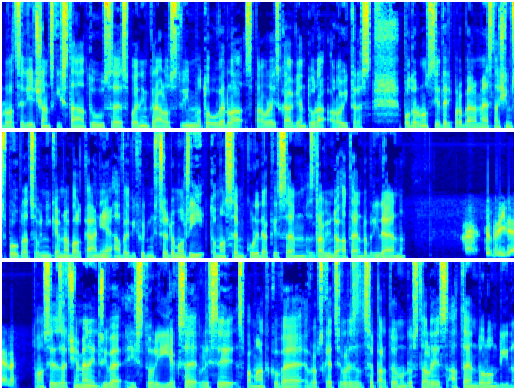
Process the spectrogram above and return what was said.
27 členských států se Spojeným královstvím to uvedla spravodajská agentura Reuters. Podrobnosti teď probereme s naším spolupracovníkem na Balkáně a ve východním středomoří Tomasem Kulidakisem. Zdravím do Aten, dobrý den den. Dobrý den. To asi začneme nejdříve historií. Jak se vlisy z památkové evropské civilizace Partenu dostali z Aten do Londýna?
